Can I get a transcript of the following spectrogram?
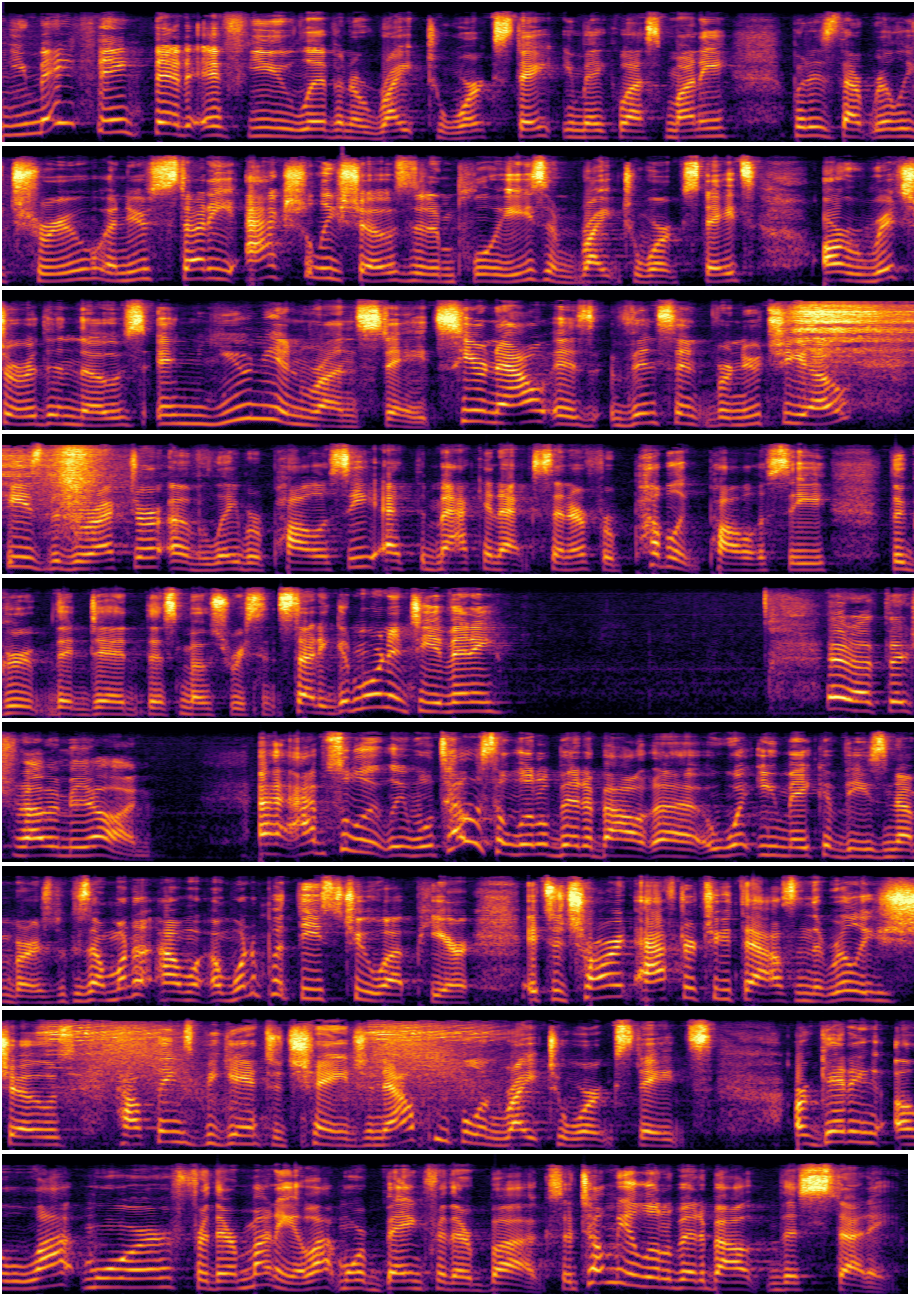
You may think that if you live in a right to work state, you make less money, but is that really true? A new study actually shows that employees in right to work states are richer than those in union run states. Here now is Vincent Vernuccio. He's the director of labor policy at the Mackinac Center for Public Policy, the group that did this most recent study. Good morning to you, Vinnie. Hey, thanks for having me on. Absolutely. Well, tell us a little bit about uh, what you make of these numbers because I want to I want to put these two up here. It's a chart after 2000 that really shows how things began to change, and now people in right to work states are getting a lot more for their money, a lot more bang for their buck. So tell me a little bit about this study.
